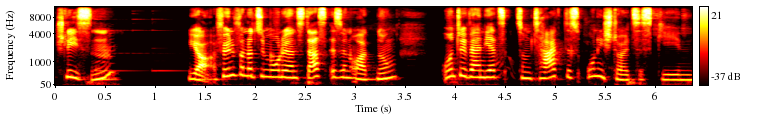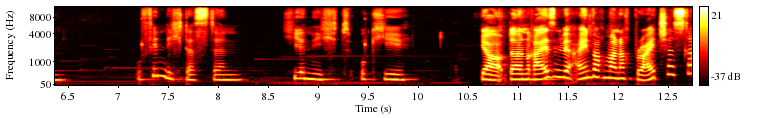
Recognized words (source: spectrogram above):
Schließen. Ja, 500 Simoleons, das ist in Ordnung. Und wir werden jetzt zum Tag des Unistolzes gehen. Wo finde ich das denn? Hier nicht. Okay. Ja, dann reisen wir einfach mal nach Brightchester.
